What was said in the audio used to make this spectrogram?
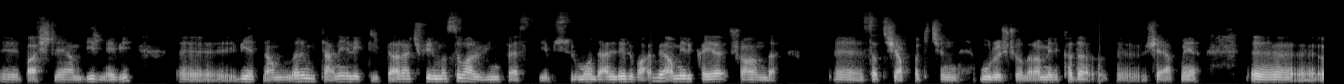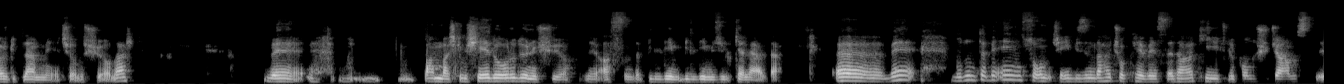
e, başlayan bir nevi e, Vietnamlıların bir tane elektrikli araç firması var Winfast diye bir sürü modelleri var ve Amerika'ya şu anda e, satış yapmak için uğraşıyorlar. Amerika'da e, şey yapmaya, e, örgütlenmeye çalışıyorlar. ve bambaşka bir şeye doğru dönüşüyor e, aslında bildiğim bildiğimiz ülkelerden. Ee, ve bunun tabii en son şeyi bizim daha çok hevesle, daha keyifli konuşacağımız e,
